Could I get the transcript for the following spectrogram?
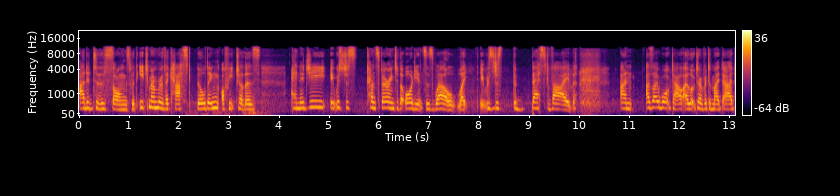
added to the songs with each member of the cast building off each other's energy. It was just transferring to the audience as well. Like, it was just the best vibe. And as I walked out, I looked over to my dad,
